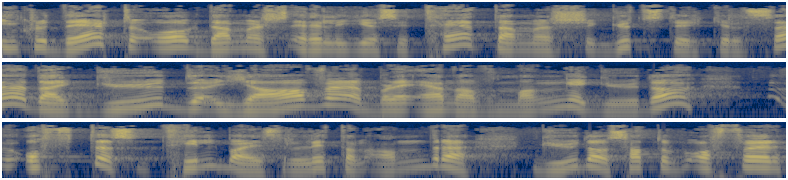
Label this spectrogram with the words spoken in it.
inkluderte òg deres religiøsitet, deres gudsdyrkelse, der Gud, Jave, ble en av mange guder. Ofte tilba israelittene andre guder og satte opp offer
